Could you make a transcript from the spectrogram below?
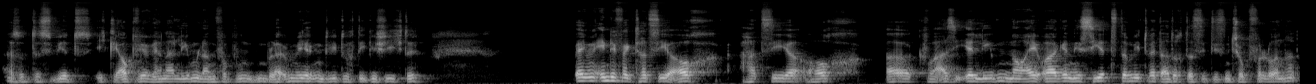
Also das wird, ich glaube, wir werden ein Leben lang verbunden bleiben irgendwie durch die Geschichte. Im Endeffekt hat sie ja auch, hat sie ja auch äh, quasi ihr Leben neu organisiert damit, weil dadurch, dass sie diesen Job verloren hat.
